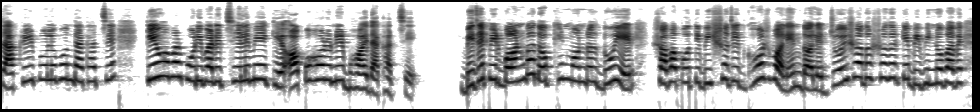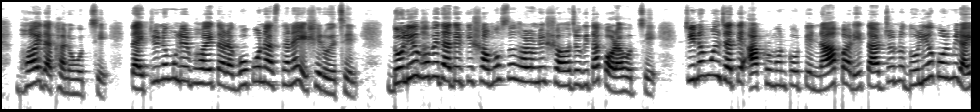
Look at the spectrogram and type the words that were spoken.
চাকরির প্রলোভন দেখাচ্ছে, কেউ আবার পরিবারের ছেলে মেয়েকে অপহরণের ভয় দেখাচ্ছে। বিজেপির বনগা দক্ষিণ মণ্ডল দুইয়ের সভাপতি বিশ্বজিৎ ঘোষ বলেন, দলের জয়ী সদস্যদেরকে বিভিন্নভাবে ভয় দেখানো হচ্ছে। তাই তৃণমূলের ভয়ে তারা গোপন আস্থানায় এসে রয়েছেন। দলীয়ভাবে তাদেরকে সমস্ত ধরনের সহযোগিতা করা হচ্ছে। তৃণমূল যাতে আক্রমণ করতে না পারে, তার জন্য দলীয় কর্মীরাই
